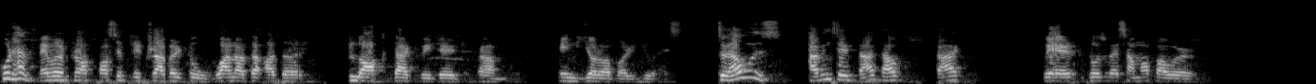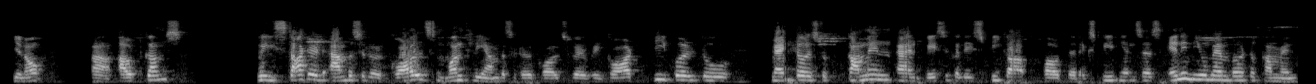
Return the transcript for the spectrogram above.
could have never possibly traveled to one or the other Flock that we did um, in Europe or US. So that was, having said that, that, that where those were some of our, you know, uh, outcomes. we started ambassador calls, monthly ambassador calls, where we got people to mentors to come in and basically speak up about their experiences. Any new member to come in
